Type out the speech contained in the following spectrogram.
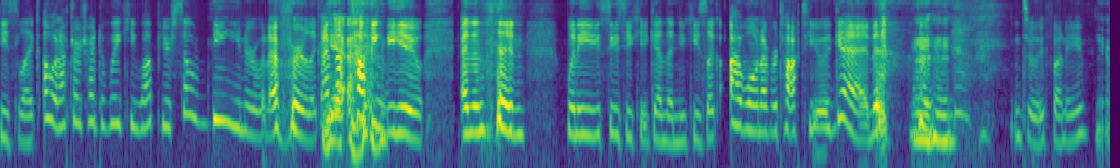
he's like, "Oh, and after I tried to wake you up, you're so mean or whatever. Like I'm not talking to you." And then then when he sees Yuki again, then Yuki's like, "I won't ever talk to you again." Mhm. it's really funny. Yeah.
